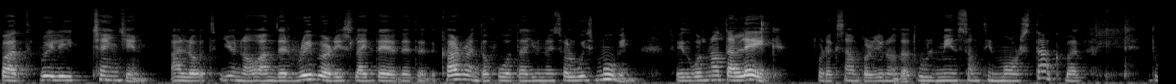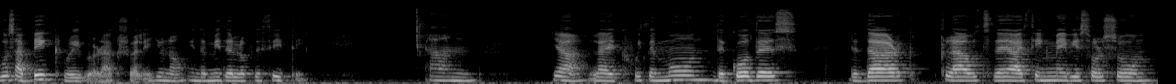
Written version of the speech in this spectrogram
but really changing a lot, you know. And the river is like the, the, the current of water, you know, it's always moving. So it was not a lake, for example, you know, that would mean something more stuck, but it was a big river actually, you know, in the middle of the city. And yeah, like with the moon, the goddess, the dark clouds there, I think maybe it's also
